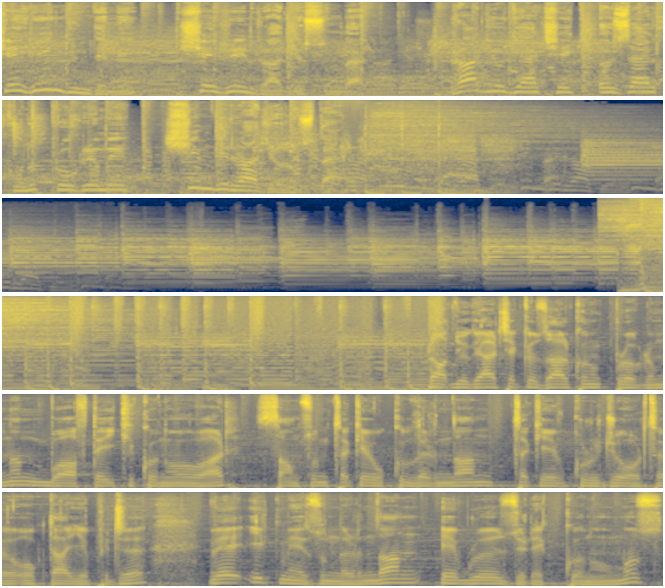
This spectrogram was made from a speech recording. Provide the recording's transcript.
Şehrin gündemi, şehrin radyosunda. Radyo Gerçek özel konuk programı şimdi radyonuzda. Radyo Gerçek Özel Konuk programının bu hafta iki konuğu var. Samsun Takev okullarından Takev kurucu ortağı Oktay Yapıcı ve ilk mezunlarından Ebru Özürek konuğumuz.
